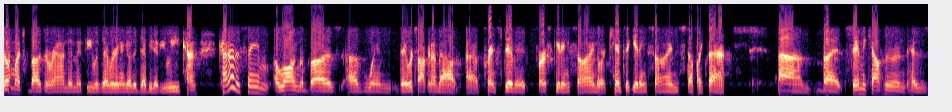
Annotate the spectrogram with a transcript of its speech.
so much buzz around him if he was ever going to go to WWE. Kind kind of the same along the buzz of when they were talking about uh, Prince Devitt first getting signed or Kenta getting signed, stuff like that. Um, but Sami Callihan has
